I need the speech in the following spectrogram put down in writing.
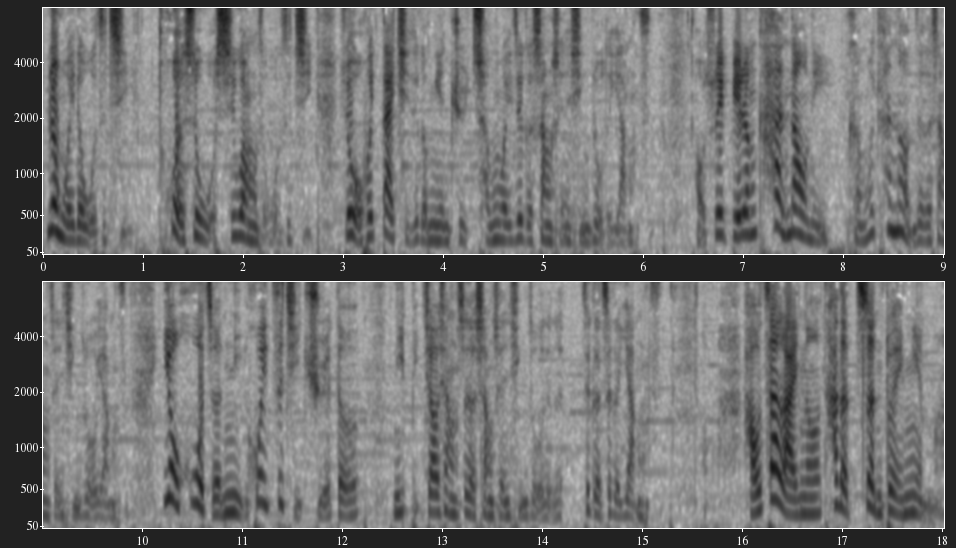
认为的我自己，或者是我希望的我自己，所以我会戴起这个面具，成为这个上升星座的样子。好，所以别人看到你，可能会看到你这个上升星座的样子，又或者你会自己觉得你比较像这个上升星座这个这个这个样子。好，再来呢，它的正对面嘛，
